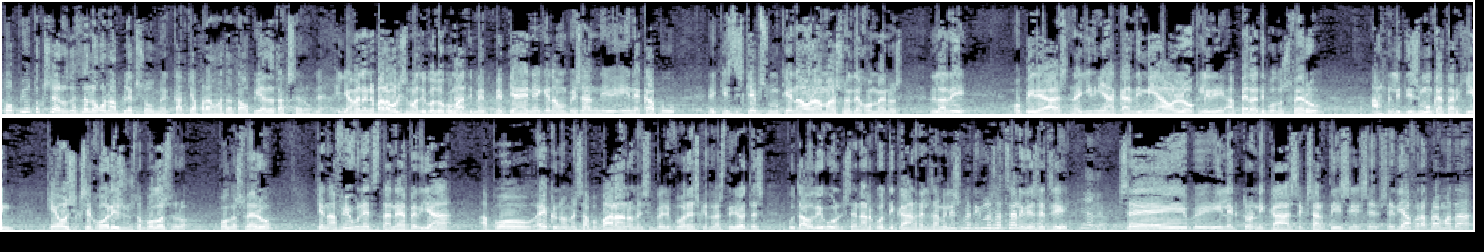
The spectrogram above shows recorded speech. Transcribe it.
το οποίο το ξέρω. Δεν θέλω εγώ να μπλέξω με κάποια πράγματα τα οποία δεν τα ξέρω. Ναι, για μένα είναι πάρα πολύ σημαντικό το κομμάτι. Ναι. Με, με ποια έννοια και να μου πεις αν είναι κάπου εκεί στη σκέψη μου και ένα όραμά σου ενδεχομένως. Δηλαδή, ο Πειραιάς να γίνει μια ακαδημία ολόκληρη απέραντη ποδοσφαίρου, αθλητισμού καταρχήν και όσοι ξεχωρίζουν στο ποδόσφαιρο ποδοσφαίρου και να φύγουν έτσι τα νέα παιδιά από έκνομες, από παράνομες συμπεριφορές και δραστηριότητες που τα οδηγούν σε ναρκωτικά. Αν θέλεις να μιλήσουμε τη γλώσσα της αλήθειας, έτσι. Βέβαια. Σε ηλεκτρονικά, σε εξαρτήσεις, σε, σε διάφορα πράγματα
